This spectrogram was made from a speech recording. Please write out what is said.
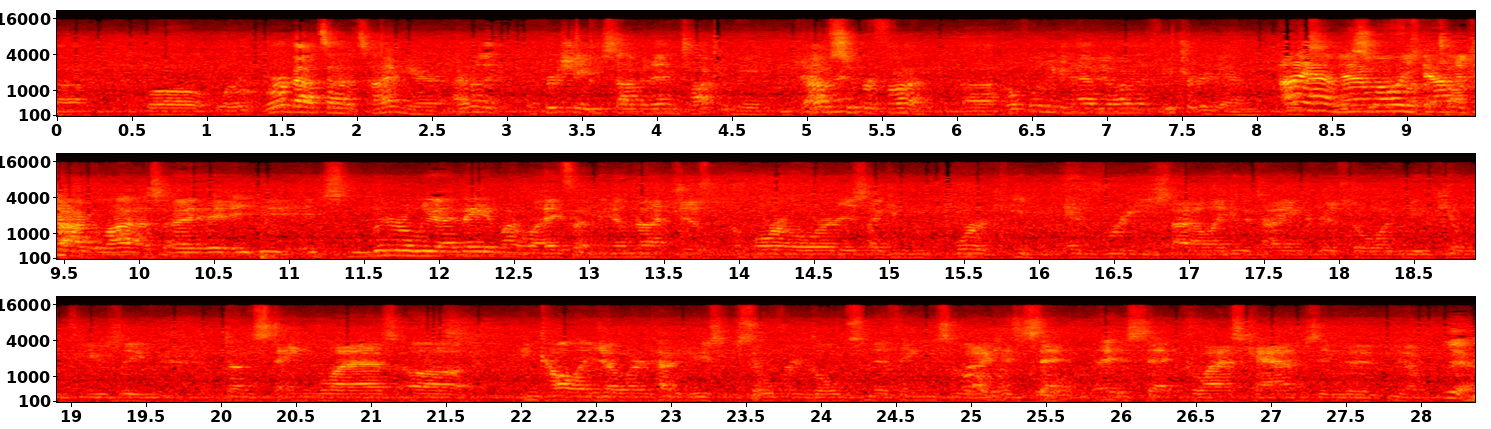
Uh, well, we're, we're about out of time here. I really appreciate you stopping in and talking with me. That was super fun. Uh, hopefully we can have you on in the future again. I It's- am, man. I'm always down to talk glass. I, it, it, it's literally I made it my life. I mean, I'm not just a boro artist. I can work in every style. I do Italian crystal. I do kiln fusing. Done stained glass. Uh, in college, I learned how to do some silver and goldsmithing so that Oh, I could set uh, set glass caps into you know Yeah.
